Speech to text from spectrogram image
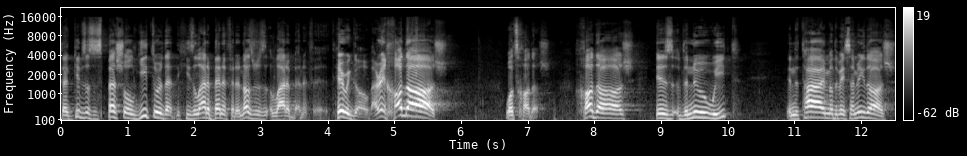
that gives us a special yitur that he's a lot of benefit. Another is a lot of benefit. Here we go. Chadash. What's Chadash? Chadash is the new wheat. In the time of the Beis Hamikdash,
